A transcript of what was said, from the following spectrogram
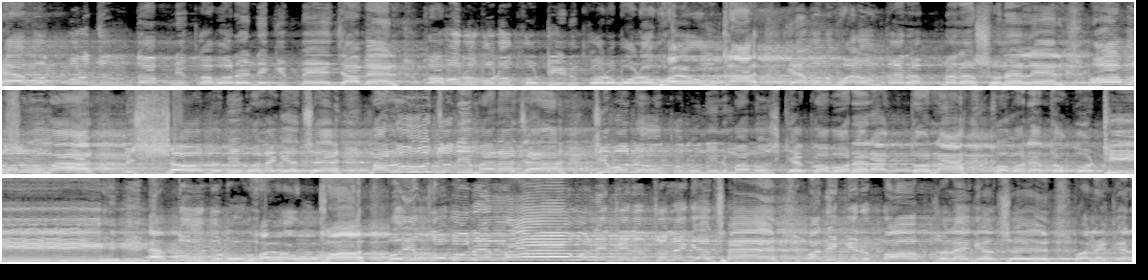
কেমন পর্যন্ত আপনি কবরে নাকি পেয়ে যাবেন, কবর বড় কঠিন কর, বড় ভয়ঙ্কর, কেমন ভয়ঙ্কর আপনারা শুনেলেন, ও মুসলমান, বিশ্ব নবী বলে গেছে, মানুষ যদি মারা যায়, জীবনেও কোনোদিন মানুষকে কবরে রাখতো না কবর এত কঠিন। এত বড় ভয়ঙ্কর। ওই কবরে মা অনেকের চলে গেছে, অনেকের বাপ চলে গেছে, অনেকের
